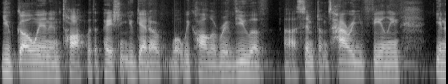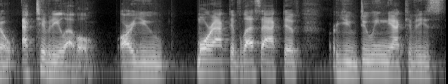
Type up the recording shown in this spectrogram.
you go in and talk with the patient. You get a what we call a review of uh, symptoms. How are you feeling? You know, activity level. Are you more active, less active? Are you doing the activities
